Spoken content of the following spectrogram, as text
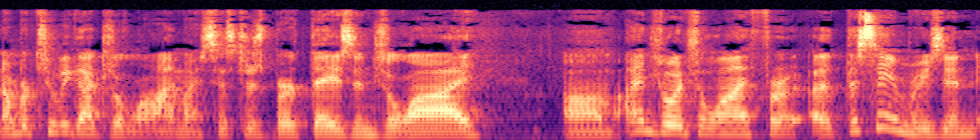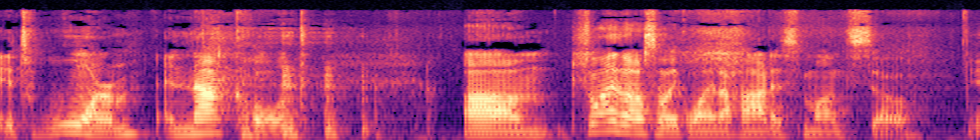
Number two, we got July. My sister's birthday is in July. Um, I enjoy July for uh, the same reason. It's warm and not cold. um, July is also like one of the hottest months, so yeah,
